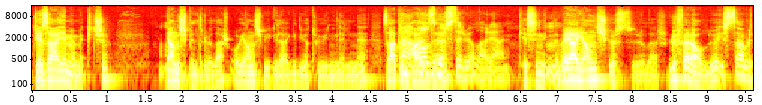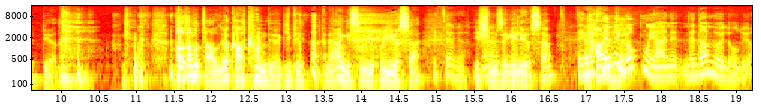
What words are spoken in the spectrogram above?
ceza yememek için hmm. yanlış bildiriyorlar. O yanlış bilgiler gidiyor TÜİK'in eline. Zaten ha, halde az gösteriyorlar yani. Kesinlikle hmm. veya yanlış gösteriyorlar. Lüfer avlıyor, istavrit diyor adam. Palamut avlıyor kalkan diyor gibi. Hani hangisi uy uyuyorsa e, Tabii, işimize evet. geliyorsa. E, Denetleme e, halde, yok mu yani? Neden böyle oluyor?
